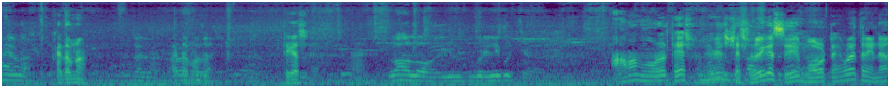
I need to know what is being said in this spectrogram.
খাইও না। খাইতাম না? না। ঠিক আছে। আমার মোড়া টেস্ট শেষ হয়ে গেছে মোড়া টেস্ট হয়ে তাই না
